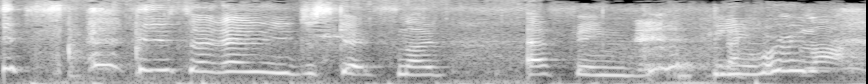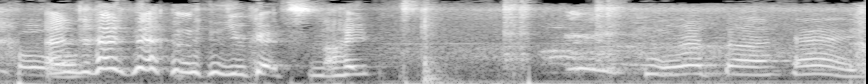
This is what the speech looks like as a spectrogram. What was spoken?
you, you said and you just get sniped. Effing B word. And then, and then you get sniped. What the heck?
